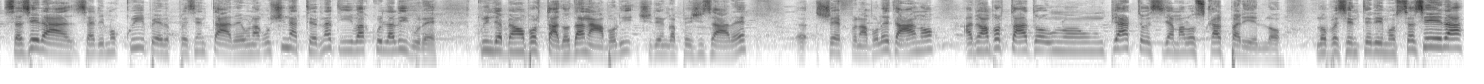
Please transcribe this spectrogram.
Stasera saremo qui per presentare una cucina alternativa a quella ligure, quindi abbiamo portato da Napoli, ci tengo a precisare, chef napoletano, abbiamo portato un, un piatto che si chiama lo scalpariello. Lo presenteremo stasera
